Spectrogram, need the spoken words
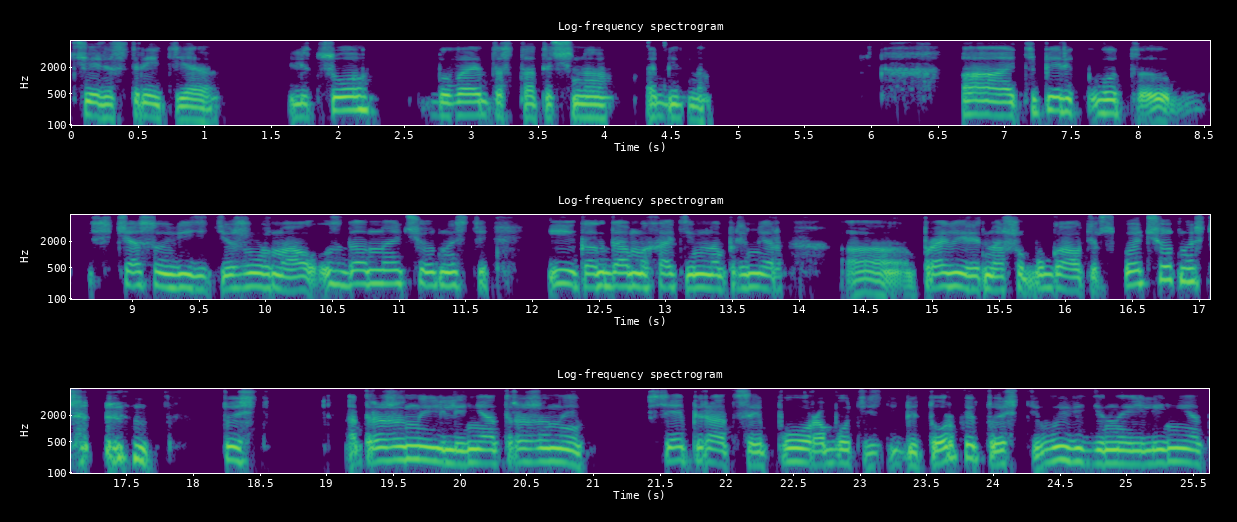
через третье лицо, бывает достаточно обидно. А теперь вот э, Сейчас вы видите журнал с данной отчетности. И когда мы хотим, например, а, проверить нашу бухгалтерскую отчетность, то есть отражены или не отражены все операции по работе с дебиторкой, то есть выведены или нет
